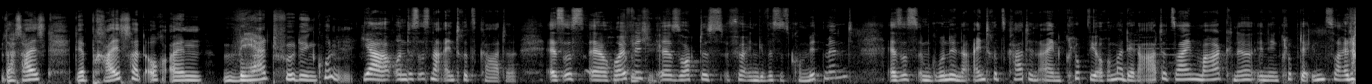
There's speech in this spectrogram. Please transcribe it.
Das heißt, der Preis hat auch einen Wert für den Kunden. Ja, und es ist eine Eintrittskarte. Es ist äh, häufig äh, sorgt es für ein gewisses Commitment. Es ist im Grunde eine Eintrittskarte in einen Club, wie auch immer der geartet sein mag, ne, in den Club der Insider.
